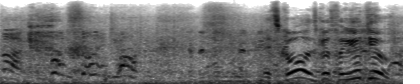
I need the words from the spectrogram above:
Fuck, I'm so in trouble. Good for YouTube.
